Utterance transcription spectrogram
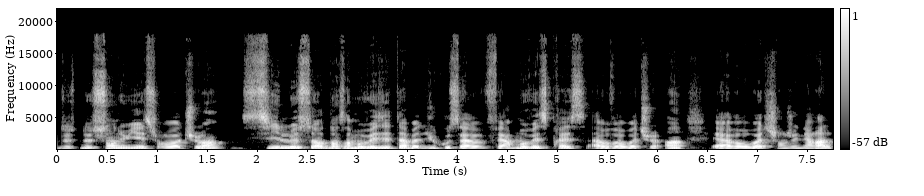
de, de s'ennuyer sur Overwatch 1. S'ils le sortent dans un mauvais état, bah, du coup, ça va faire mauvaise presse à Overwatch 1 et à Overwatch en général.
